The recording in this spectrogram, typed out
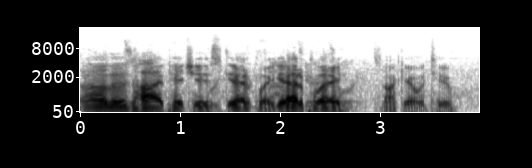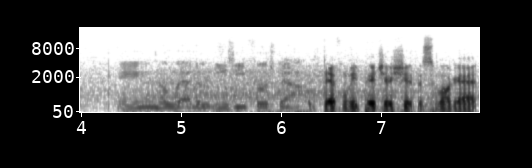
Oh, those high pitches. Get out of play. Get out of play. It's not going to. And a rather easy first out. Definitely a pitch I shouldn't have swung at.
